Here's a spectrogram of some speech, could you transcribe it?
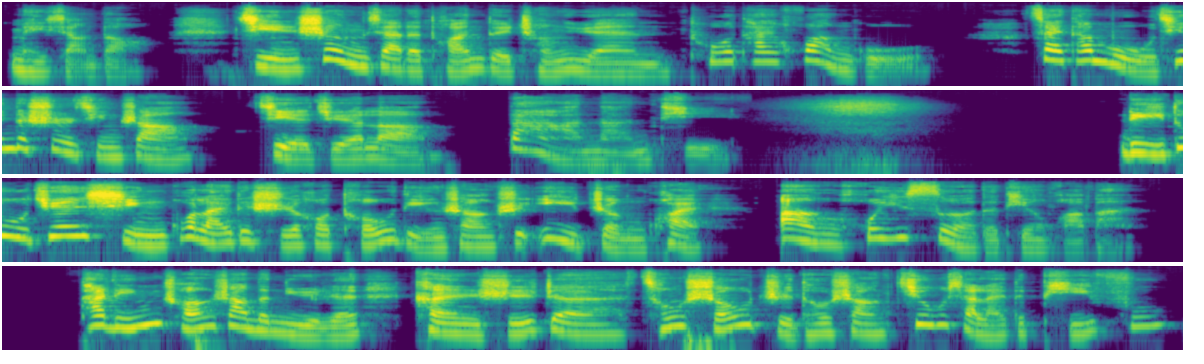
没想到，仅剩下的团队成员脱胎换骨，在他母亲的事情上解决了大难题。李杜鹃醒过来的时候，头顶上是一整块暗灰色的天花板。他临床上的女人啃食着从手指头上揪下来的皮肤，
